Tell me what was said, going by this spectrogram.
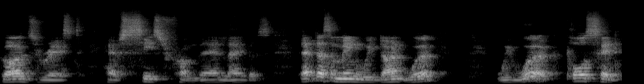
God's rest have ceased from their labors. That doesn't mean we don't work. We work. Paul said,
